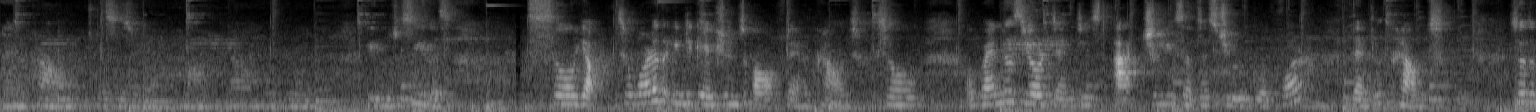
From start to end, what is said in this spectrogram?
dental crown. This is your dental crown. Yeah, I hope you're able to see this. So yeah, so what are the indications of dental crowns? So when does your dentist actually suggest you go for dental crowns? So the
